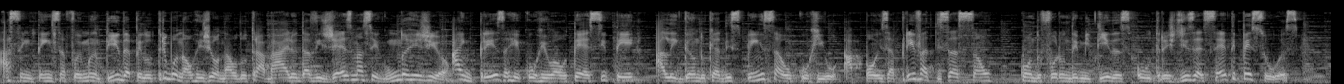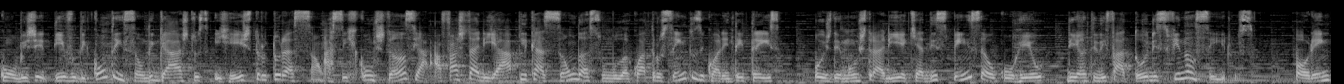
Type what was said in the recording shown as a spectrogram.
A sentença foi mantida pelo Tribunal Regional do Trabalho da 22ª Região. A empresa recorreu ao TST, alegando que a dispensa ocorreu após a privatização, quando foram demitidas outras 17 pessoas, com o objetivo de contenção de gastos e reestruturação. A circunstância afastaria a aplicação da súmula 443, pois demonstraria que a dispensa ocorreu diante de fatores financeiros. Porém,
